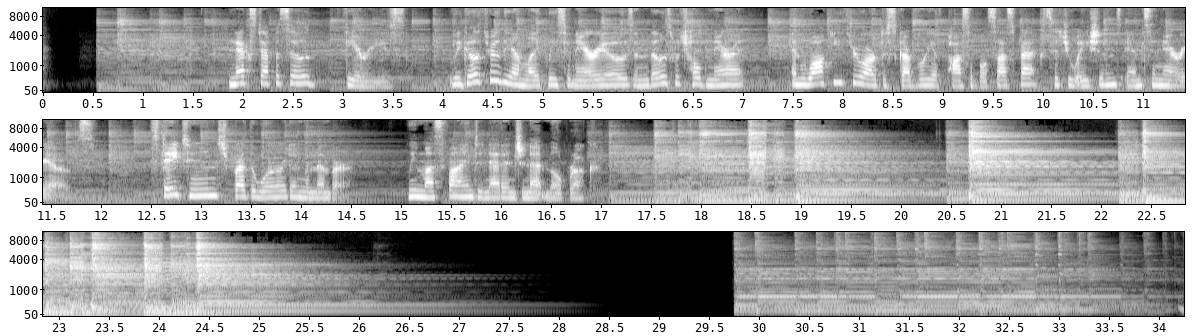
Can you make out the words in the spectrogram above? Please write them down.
Next episode Theories. We go through the unlikely scenarios and those which hold merit and walk you through our discovery of possible suspects, situations, and scenarios. Stay tuned, spread the word, and remember we must find Danette and Jeanette Millbrook.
